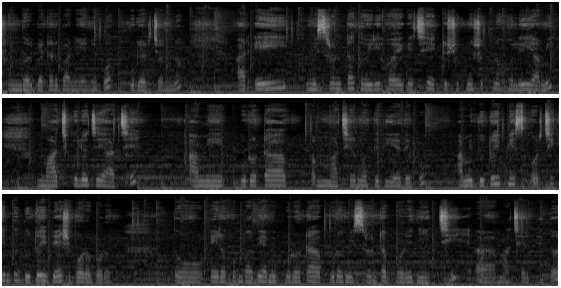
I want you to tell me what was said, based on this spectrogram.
সুন্দর ব্যাটার বানিয়ে নেব পুরের জন্য। আর এই মিশ্রণটা তৈরি হয়ে গেছে একটু শুকনো শুকনো হলেই আমি। মাছগুলো যে আছে, আমি পুরোটা মাছের মধ্যে দিয়ে দেব। আমি দুটোই পিস করছি, কিন্তু দুটোই বেশ বড় বড়। তো এরকমভাবে আমি পুরোটা, পুরো মিশ্রণটা ভরে নিচ্ছি মাছের ভেতর।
